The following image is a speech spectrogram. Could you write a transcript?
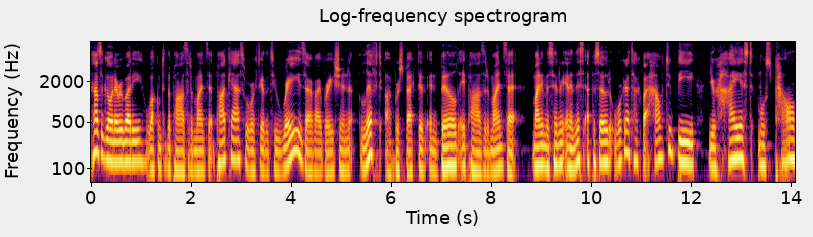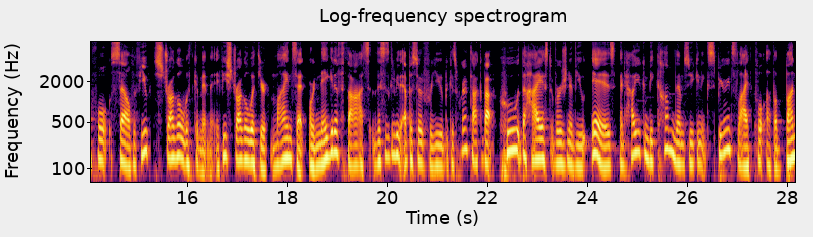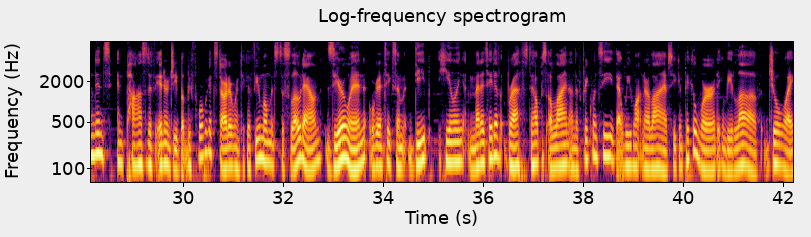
How's it going, everybody? Welcome to the Positive Mindset Podcast, where we work together to raise our vibration, lift our perspective, and build a positive mindset. My name is Henry, and in this episode, we're going to talk about how to be your highest, most powerful self. If you struggle with commitment, if you struggle with your mindset or negative thoughts, this is going to be the episode for you because we're going to talk about who the highest version of you is and how you can become them so you can experience life full of abundance and positive energy. But before we get started, we're going to take a few moments to slow down, zero in. We're going to take some deep, healing, meditative breaths to help us align on the frequency that we want in our lives. So you can pick a word, it can be love, joy,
